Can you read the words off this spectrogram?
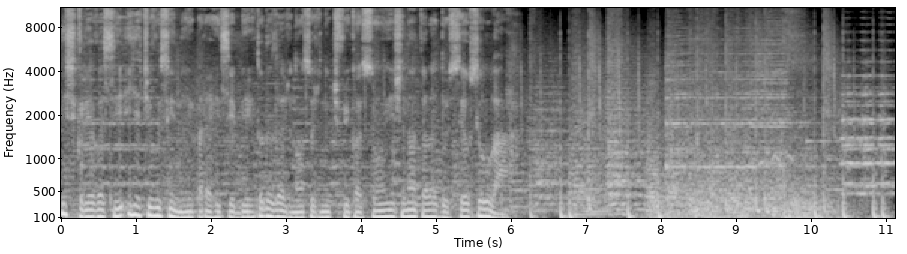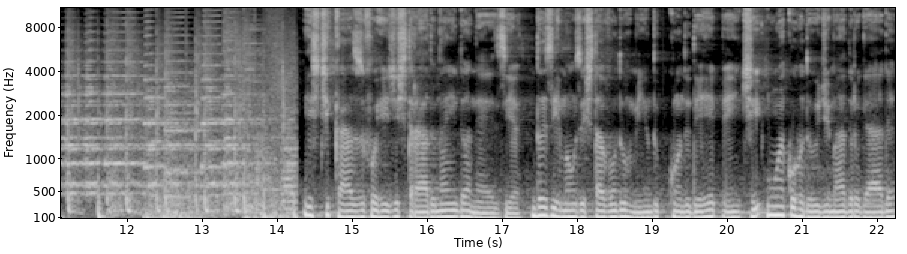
inscreva-se e ative o sininho para receber todas as nossas notificações na tela do seu celular. Este caso foi registrado na Indonésia. Dois irmãos estavam dormindo quando de repente um acordou de madrugada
